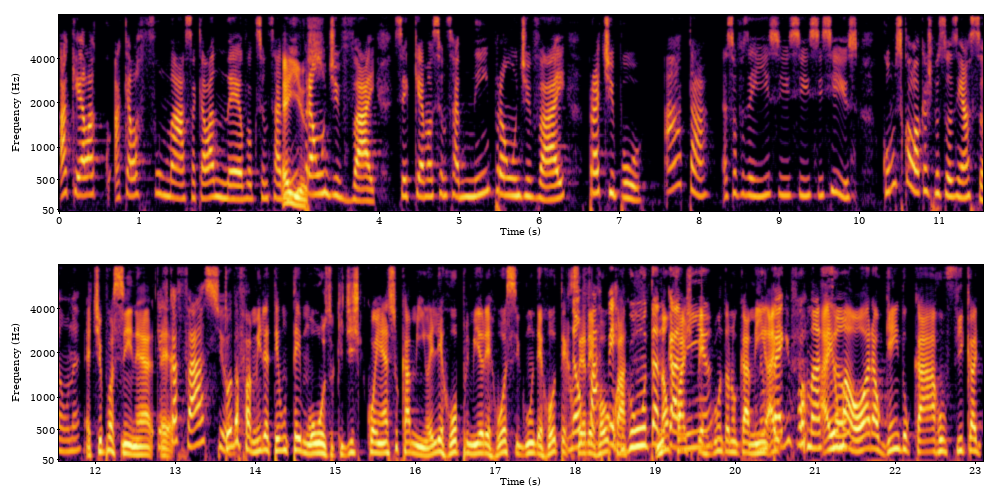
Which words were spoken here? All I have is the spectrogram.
aquela, aquela fumaça, aquela névoa que você não sabe É nem pra onde vai. Você quer, mas você não sabe nem pra onde vai, pra tipo, ah, tá, é só fazer isso, isso, isso, isso e isso. Como se coloca as pessoas em ação, né? é tipo assim, né? Porque é, fica fácil. Toda família tem um teimoso que diz que conhece o caminho. Ele errou primeiro, errou segundo, errou terceiro, faz errou quarto. pergunta no Não faz caminho. pergunta no caminho. Não aí, pega informação. Aí uma hora alguém do carro fica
